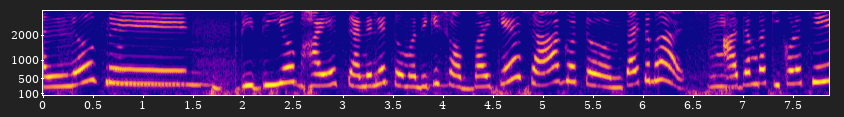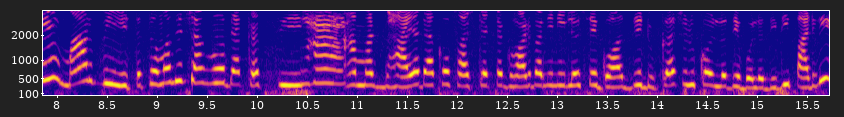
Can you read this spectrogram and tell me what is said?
হ্যালো ফ্রেন্ড দিদি ও ভাইয়ের চ্যানেলে তোমাদেরকে সবাইকে স্বাগতম। তাই তো ভাই? আজ আমরা কি করেছি? মারপিট। তো তোমাদের সঙ্গেও দেখাচ্ছি। হ্যাঁ। আমার ভাইও দেখো ফার্স্টে একটা ঘর বানিয়ে নিল সে ঘর দিয়ে ঢুকা শুরু করল। দিয়ে বলল দিদি পারবি?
